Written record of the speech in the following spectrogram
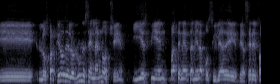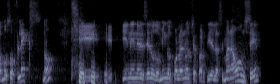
eh, los partidos de los lunes en la noche, ESPN va a tener también la posibilidad de, de hacer el famoso flex, ¿no? Sí. Eh, tiene NBC los domingos por la noche a partir de la semana 11,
